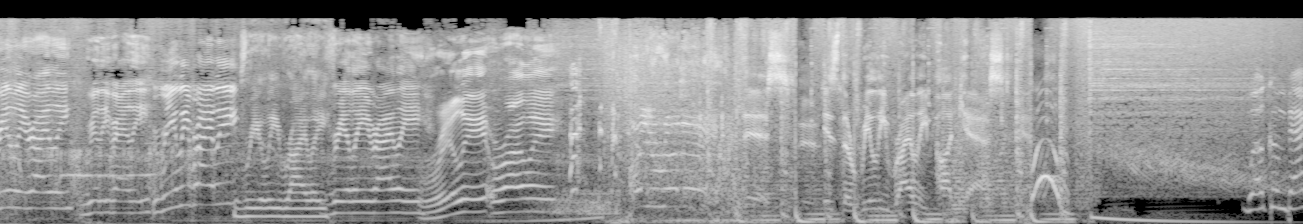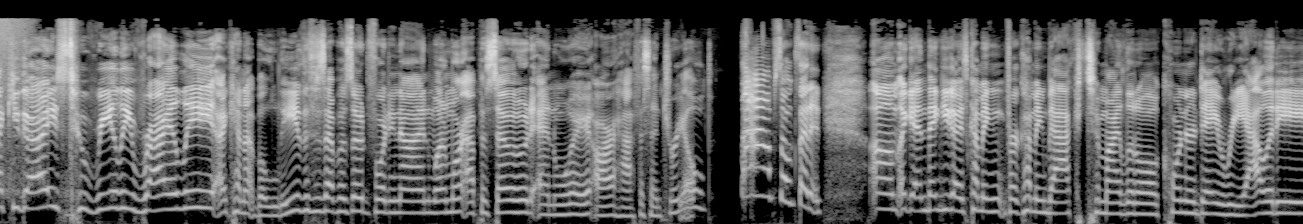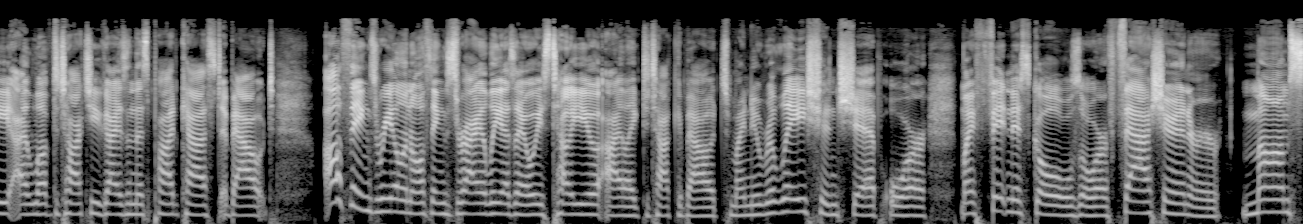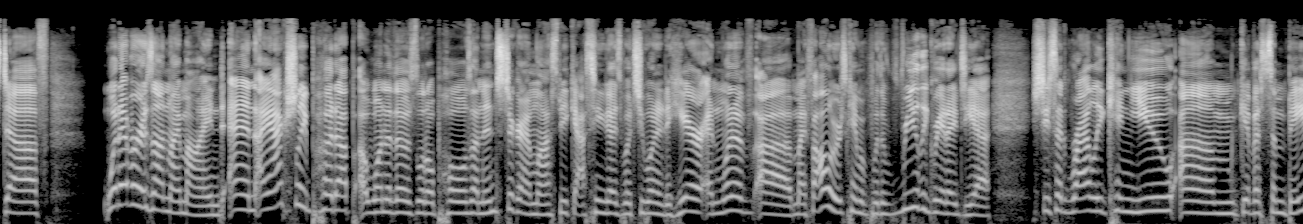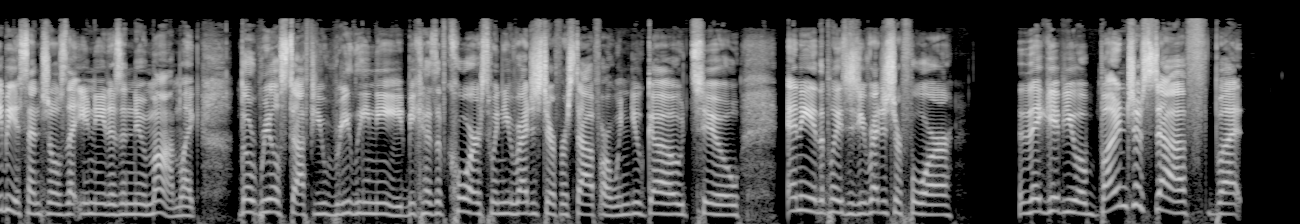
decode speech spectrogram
Really, Riley? Really, Riley? Really, Riley? Really, Riley? Really, Riley? Really, Riley? Are you ready? This is the Really Riley podcast. Woo! Welcome back, you guys, to Really Riley. I cannot believe this is episode 49. One more episode, and we are half a century old. Ah, I'm so excited. Um, again, thank you guys coming for coming back to my little corner day reality. I love to talk to you guys in this podcast about all things real and all things Riley. As I always tell you, I like to talk about my new relationship or my fitness goals or fashion or mom stuff. Whatever is on my mind. And I actually put up a, one of those little polls on Instagram last week asking you guys what you wanted to hear. And one of uh, my followers came up with a really great idea. She said, Riley, can you um, give us some baby essentials that you need as a new mom? Like the real stuff you really need. Because, of course, when you register for stuff or when you go to any of the places you register for, they give you a bunch of stuff, but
